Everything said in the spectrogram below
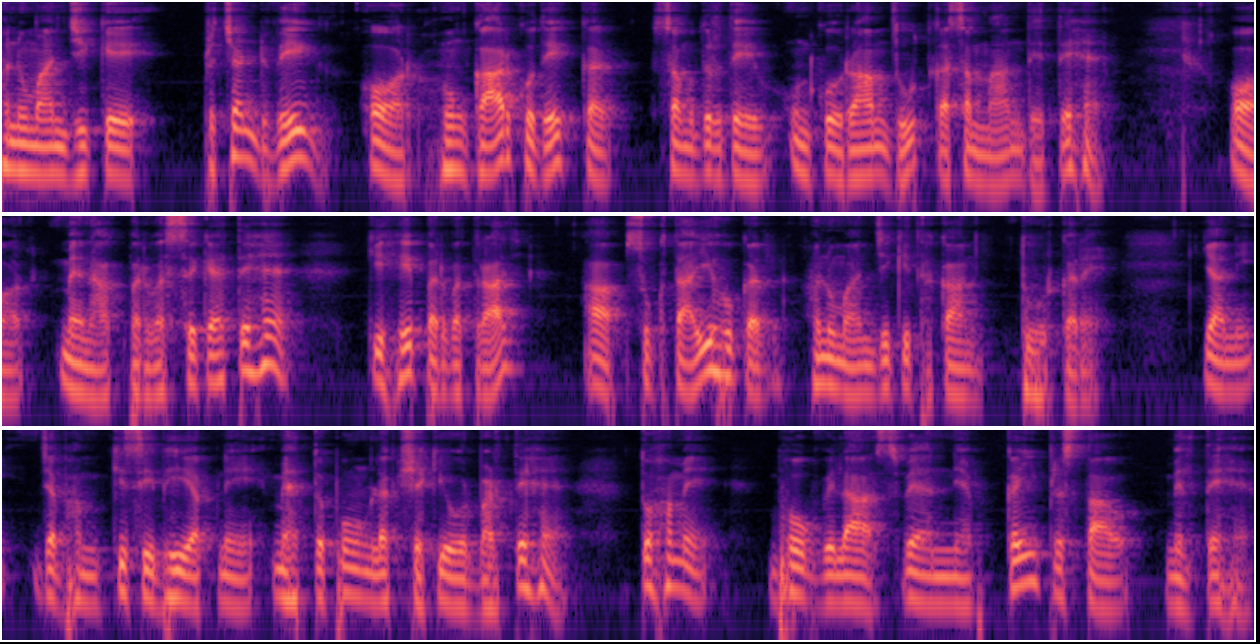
हनुमान जी के प्रचंड वेग और हुंकार को देखकर समुद्रदेव उनको रामदूत का सम्मान देते हैं और मैनाक पर्वत से कहते हैं कि, हे पर्वतराज, आप सुखदायी होकर हनुमान जी की थकान दूर करें। यानी जब हम किसी भी अपने महत्वपूर्ण लक्ष्य की ओर बढ़ते हैं तो हमें भोग विलास व अन्य कई प्रस्ताव मिलते हैं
